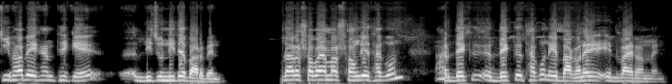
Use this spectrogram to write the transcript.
কীভাবে এখান থেকে লিচু নিতে পারবেন। আপনারা সবাই আমার সঙ্গে থাকুন আর দেখ- দেখতে থাকুন এই বাগানের এনভায়রনমেন্ট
